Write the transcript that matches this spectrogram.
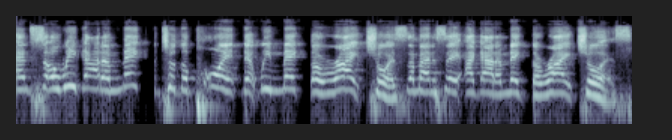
And so we got to make to the point that we make the right choice. Somebody say, I got to make the right choice.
